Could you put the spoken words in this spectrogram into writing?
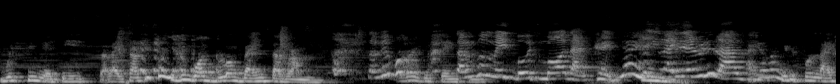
wasting your dates. Like some people even got blocked by Instagram. Some people, some people made votes more than ten. Yeah, yeah. like they really love I you. don't know if people like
